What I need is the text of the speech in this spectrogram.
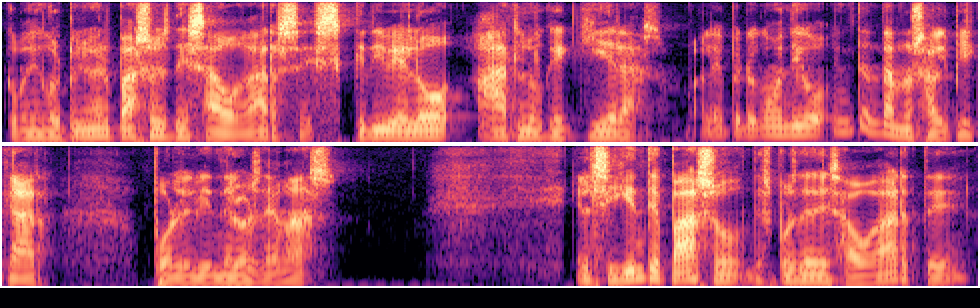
Como digo, el primer paso es desahogarse, escríbelo, haz lo que quieras, ¿vale? Pero como digo, intenta no salpicar por el bien de los demás. El siguiente paso, después de desahogarte,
